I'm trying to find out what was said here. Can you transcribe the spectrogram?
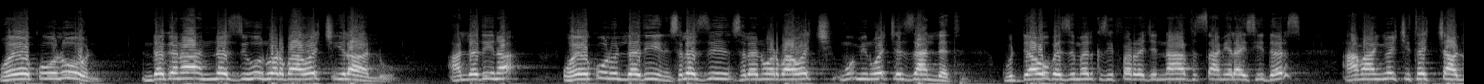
ወየቁሉን እንደገና እነዚሁ ኖርባዎች ይላሉ። አለዚነ ወየቁሉ ለዚን ስለዚህ ስለ ኖርባዎች ሙእሚኖች እዛንለት ጉዳዩ በዚህ መልክ ሲፈረጅና ፍጻሜ ላይ ሲደርስ አማኞች ይተቻሉ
